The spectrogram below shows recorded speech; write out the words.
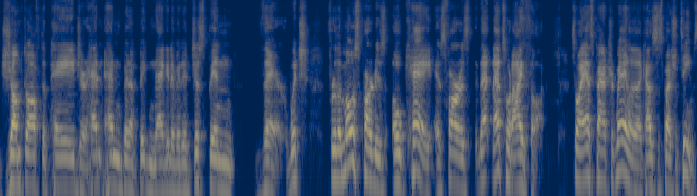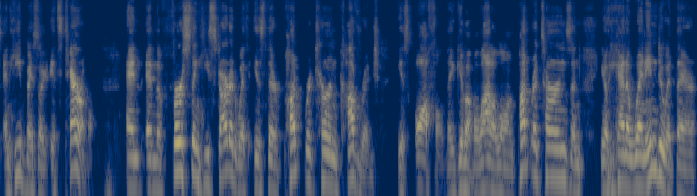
jumped off the page or hadn't hadn't been a big negative. It had just been there, which for the most part is okay as far as that. That's what I thought. So I asked Patrick Mannelly, like, how's the special teams? And he basically, it's terrible. And and the first thing he started with is their punt return coverage is awful. They give up a lot of long punt returns, and you know he kind of went into it there.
